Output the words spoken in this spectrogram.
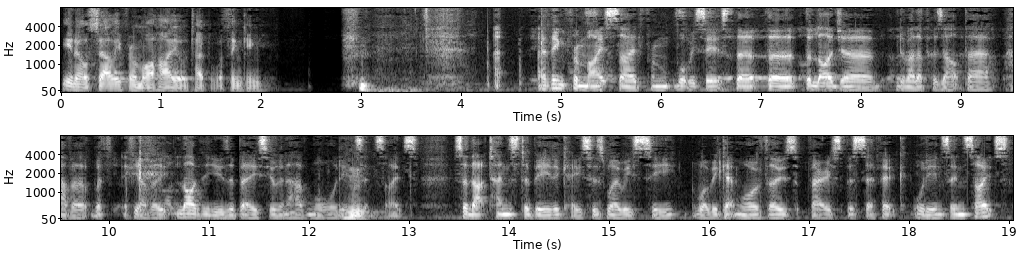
you know, Sally from Ohio type of a thinking? I think from my side, from what we see, it's the, the, the larger developers out there have a, with, if you have a larger user base, you're going to have more audience mm-hmm. insights. So that tends to be the cases where we see, where we get more of those very specific audience insights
